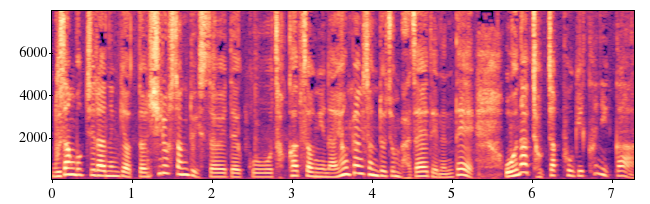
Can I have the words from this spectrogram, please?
무상복지라는 게 어떤 실효성도 있어야 되고 적합성이나 형평성도 좀 맞아야 되는데 워낙 적작폭이 크니까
